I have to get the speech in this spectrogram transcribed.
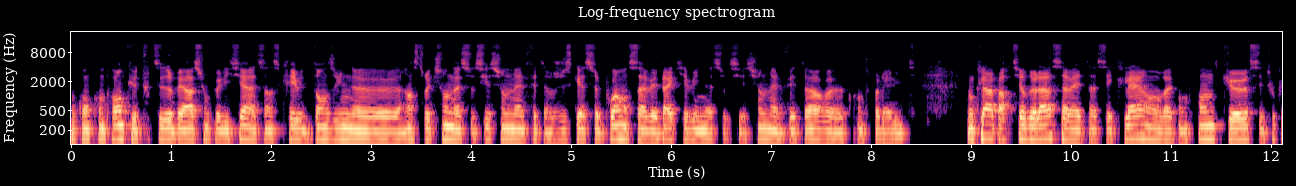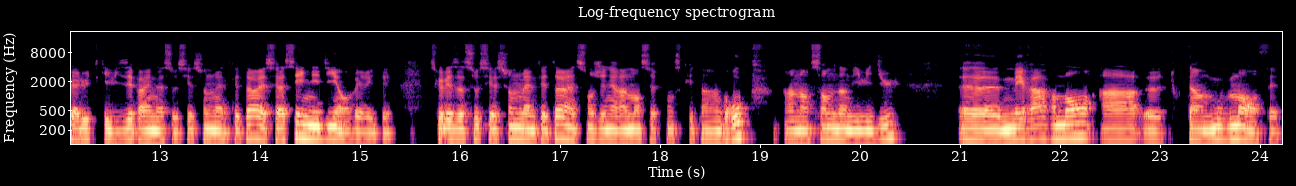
Donc on comprend que toutes ces opérations policières elles s'inscrivent dans une euh, instruction d'association de malfaiteurs. Jusqu'à ce point, on savait pas qu'il y avait une association de malfaiteurs contre la lutte. Donc là, à partir de là, ça va être assez clair. On va comprendre que c'est toute la lutte qui est visée par une association de malfaiteurs et c'est assez inédit en vérité. Parce que les associations de malfaiteurs, elles sont généralement circonscrites à un groupe, un ensemble d'individus. Euh, mais rarement à euh, tout un mouvement en fait.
